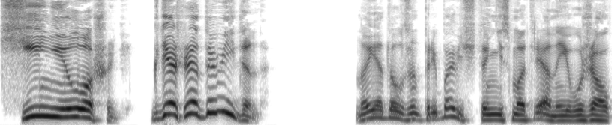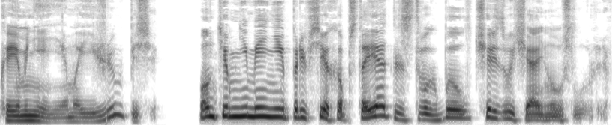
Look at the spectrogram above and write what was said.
синие лошади, где же это видано? Но я должен прибавить, что, несмотря на его жалкое мнение о моей живописи, он, тем не менее, при всех обстоятельствах был чрезвычайно услужлив.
